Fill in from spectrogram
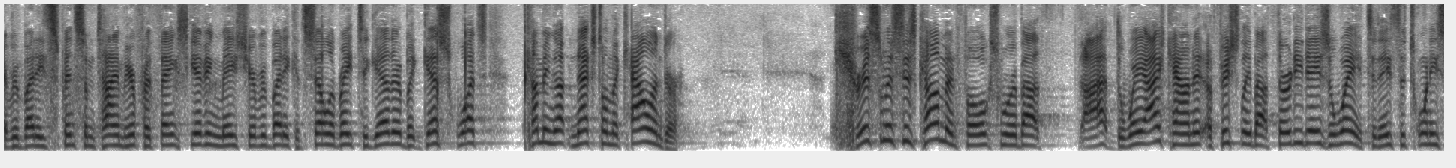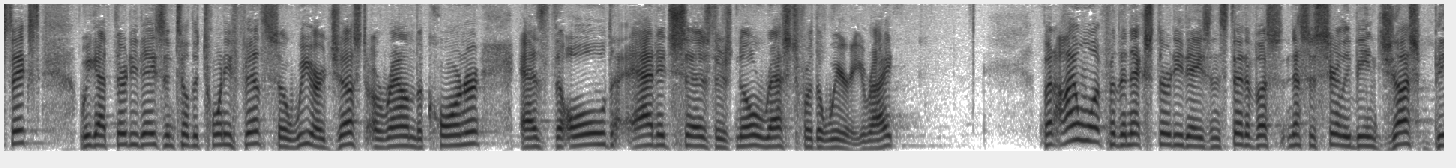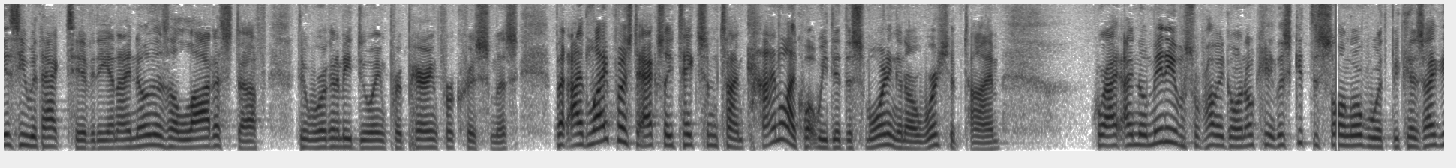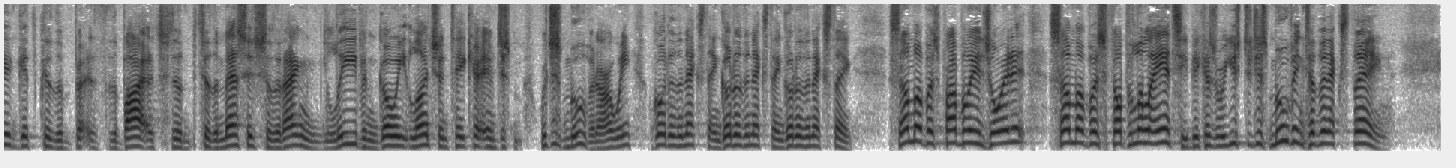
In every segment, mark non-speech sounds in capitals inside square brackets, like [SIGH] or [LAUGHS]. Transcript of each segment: Everybody spent some time here for Thanksgiving. Made sure everybody could celebrate together. But guess what's coming up next on the calendar? Christmas is coming, folks. We're about I, the way I count it, officially about 30 days away. Today's the 26th. We got 30 days until the 25th, so we are just around the corner. As the old adage says, there's no rest for the weary, right? But I want for the next 30 days, instead of us necessarily being just busy with activity, and I know there's a lot of stuff that we're going to be doing preparing for Christmas, but I'd like for us to actually take some time, kind of like what we did this morning in our worship time, where I, I, know many of us were probably going, okay, let's get this song over with because I can get to the, the, to, to the message so that I can leave and go eat lunch and take care. And just we're just moving, are we? Go to the next thing. Go to the next thing. Go to the next thing. Some of us probably enjoyed it. Some of us felt a little antsy because we're used to just moving to the next thing.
